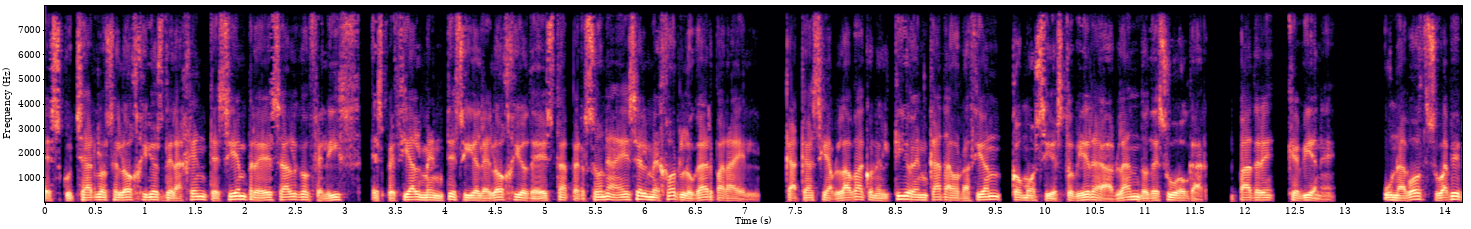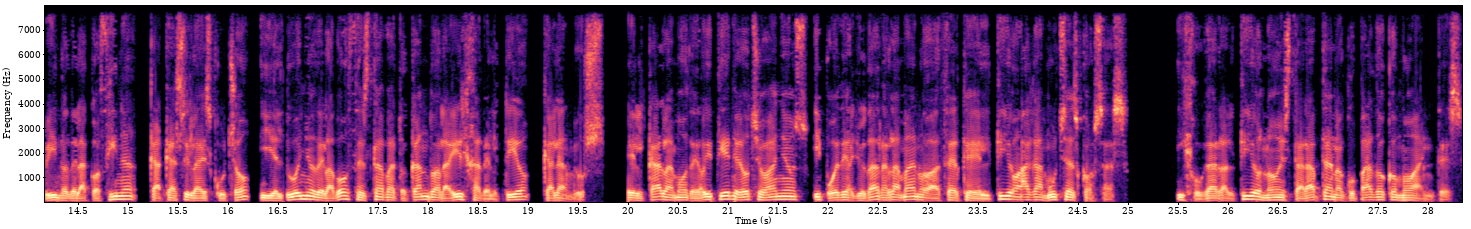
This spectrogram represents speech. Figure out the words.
Escuchar los elogios de la gente siempre es algo feliz, especialmente si el elogio de esta persona es el mejor lugar para él. Kakashi hablaba con el tío en cada oración, como si estuviera hablando de su hogar. Padre, que viene. Una voz suave vino de la cocina, Kakashi la escuchó, y el dueño de la voz estaba tocando a la hija del tío, Calamus. El cálamo de hoy tiene 8 años y puede ayudar a la mano a hacer que el tío haga muchas cosas. Y jugar al tío no estará tan ocupado como antes.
